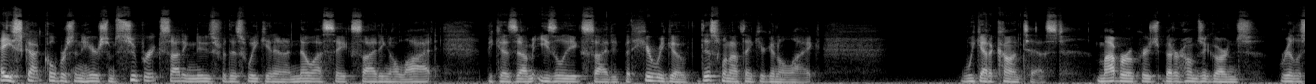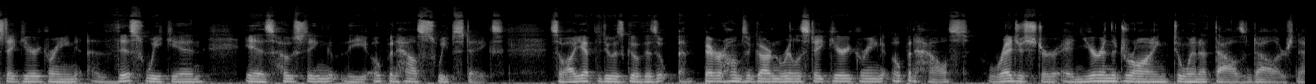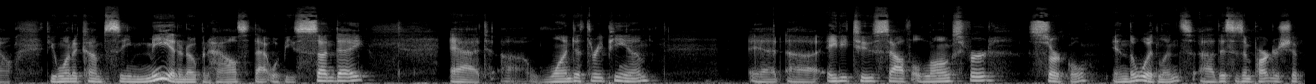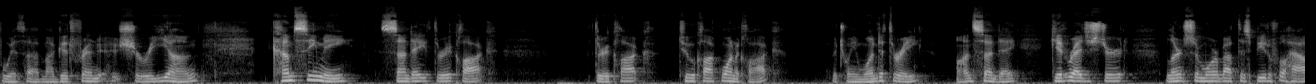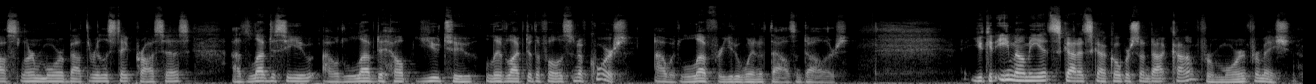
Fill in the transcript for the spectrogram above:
Hey, Scott Culberson here. Some super exciting news for this weekend, and I know I say exciting a lot because I'm easily excited, but here we go. This one I think you're going to like. We got a contest. My brokerage, Better Homes and Gardens Real Estate Gary Greene, this weekend is hosting the open house sweepstakes. So all you have to do is go visit Better Homes and Garden Real Estate Gary Greene open house, register, and you're in the drawing to win $1,000. Now, if you want to come see me at an open house, that would be Sunday at uh, 1 to 3 p.m. at uh, 82 South Longsford Circle in the Woodlands. Uh, this is in partnership with uh, my good friend Cherie Young. Come see me Sunday, 3 o'clock, 3 o'clock, 2 o'clock, 1 o'clock between 1 to 3 on Sunday. Get registered, learn some more about this beautiful house, learn more about the real estate process. I'd love to see you. I would love to help you to live life to the fullest. And of course, I would love for you to win $1,000. You can email me at scott at scottculberson.com for more information.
